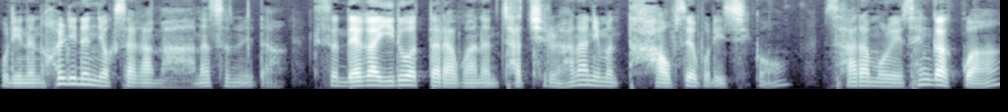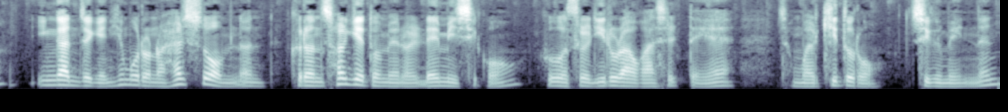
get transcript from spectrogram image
우리는 헐리는 역사가 많았습니다. 그래서 내가 이루었다라고 하는 자취를 하나님은 다 없애버리시고 사람의 생각과 인간적인 힘으로는 할 수 없는 그런 설계 도면을 내미시고 그것을 이루라고 하실 때에 정말 기도로 지금에 있는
